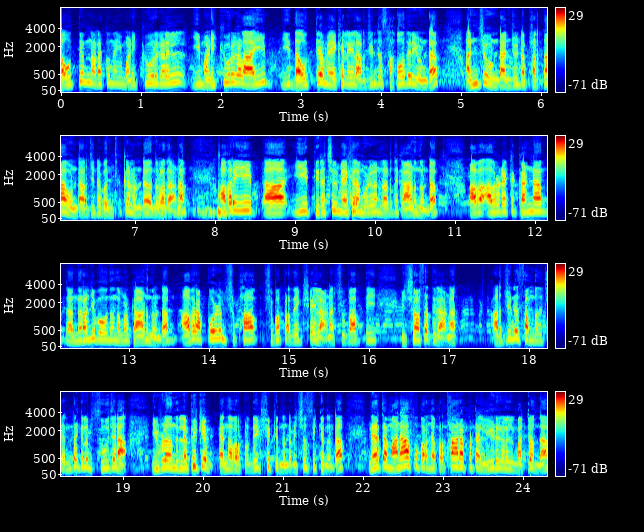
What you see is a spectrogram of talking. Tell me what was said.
ദൗത്യം നടക്കുന്ന ഈ മണിക്കൂറുകളിൽ ഈ മണിക്കൂറുകളായി ഈ ദൗത്യ മേഖലയിൽ അർജുന്റെ സഹോദരിയുണ്ട്. അഞ്ജു ഉണ്ട് അഞ്ജുവിന്റെ ഭർത്താവുണ്ട് അർജുന്റെ ബന്ധുക്കളുണ്ട് എന്നുള്ളതാണ്. അവർ ഈ ഈ തിരച്ചിൽ മേഖല മുഴുവൻ നടന്ന് കാണുന്നുണ്ട്. അവ അവരുടെയൊക്കെ കണ്ണ് നിറഞ്ഞു പോകുന്നത് നമ്മൾ കാണുന്നുണ്ട്. അവർ അപ്പോഴും ശുഭ ശുഭപ്രതീക്ഷയിലാണ് ശുഭാപ്തി വിശ്വാസത്തിലാണ്. അർജുനെ സംബന്ധിച്ച് എന്തെങ്കിലും സൂചന ഇവിടെ നിന്ന് ലഭിക്കും എന്നവർ പ്രതീക്ഷിക്കുന്നുണ്ട് വിശ്വസിക്കുന്നുണ്ട്. നേരത്തെ മനാഫ് പറഞ്ഞ പ്രധാനപ്പെട്ട ലീഡുകളിൽ മറ്റൊന്ന്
